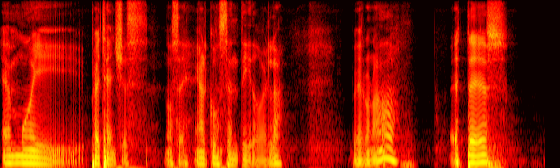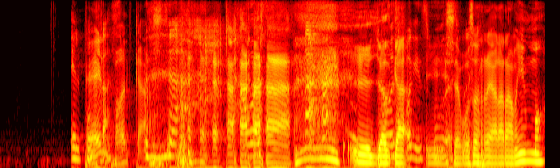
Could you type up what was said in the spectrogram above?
es muy pretentious, no sé, en algún sentido, ¿verdad? Pero nada, este es El podcast. el podcast. y just got- y se puso real ahora mismo.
